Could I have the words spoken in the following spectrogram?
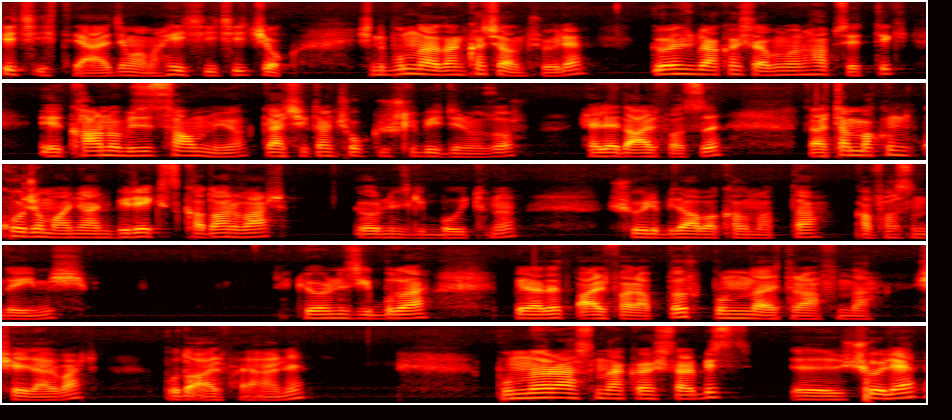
hiç ihtiyacım ama hiç hiç hiç yok. Şimdi bunlardan kaçalım şöyle. Gördüğünüz gibi arkadaşlar bunları hapsettik. E, Karno bizi salmıyor. Gerçekten çok güçlü bir dinozor. Hele de alfası. Zaten bakın kocaman yani 1x kadar var. Gördüğünüz gibi boyutunu. Şöyle bir daha bakalım hatta. Kafasındaymış. Gördüğünüz gibi bu da bir adet alfa raptor. Bunun da etrafında şeyler var. Bu da alfa yani. Bunları aslında arkadaşlar biz e, şöyle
